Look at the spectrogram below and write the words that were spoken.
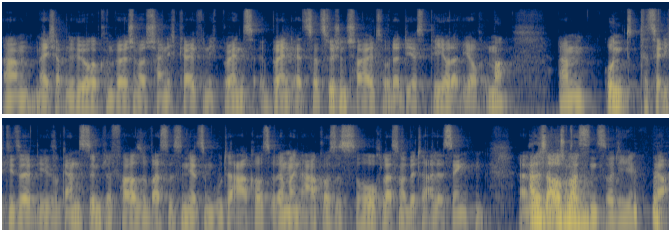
Ähm, na, ich habe eine höhere Conversion-Wahrscheinlichkeit, wenn ich Brand-Ads dazwischen schalte oder DSP oder wie auch immer. Ähm, und tatsächlich diese, diese ganz simple Phase, was ist denn jetzt ein guter Arcos? Oder mein Arcos ist zu hoch, lass mal bitte alles senken. Ähm, alles glaub, ausmachen. Das sind so die, ja,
